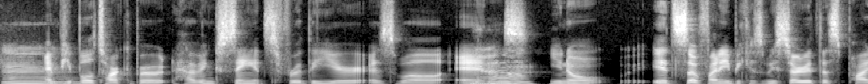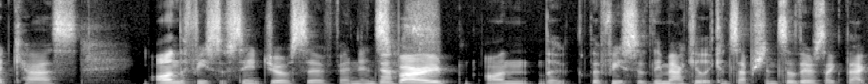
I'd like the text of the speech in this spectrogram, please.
Mm. And people talk about having saints for the year as well. And, Yeah. you know, it's so funny because we started this podcast on the Feast of St. Joseph and inspired on the, the Feast of the Immaculate Conception. So there's like that,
